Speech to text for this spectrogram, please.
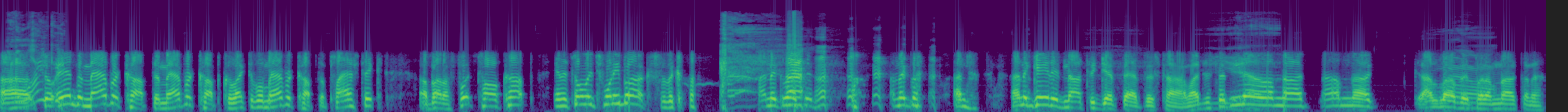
Uh, like so, it. and the Maverick Cup, the Maverick Cup, collectible Maverick Cup, the plastic, about a foot tall cup, and it's only twenty bucks for the cup. I neglected. I, neg- I, negated not to get that this time. I just said, yeah. you know, I'm not. I'm not. I love it, but I'm not gonna.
